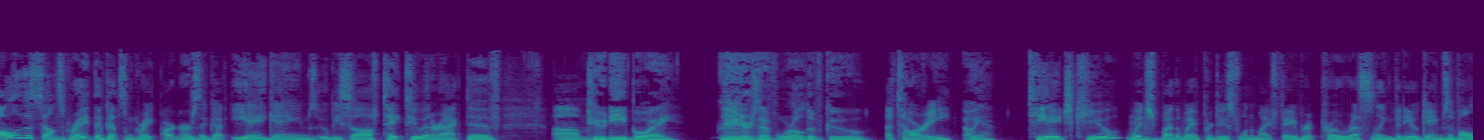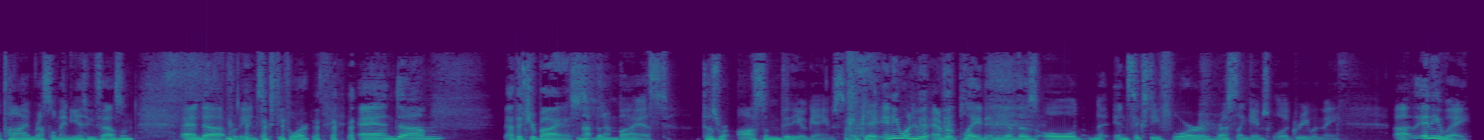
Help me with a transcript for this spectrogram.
all of this sounds great. They've got some great partners. They've got EA Games, Ubisoft, Take Two Interactive, 2D boy. Creators of World of Goo. Atari, Oh yeah. THQ, which by the way produced one of my favorite pro wrestling video games of all time, WrestleMania 2000, and uh, for the N64. and um, Not that you're biased. not that I'm biased. Those were awesome video games. Okay, anyone who ever played any of those old N64 wrestling games will agree with me. Uh, anyway,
